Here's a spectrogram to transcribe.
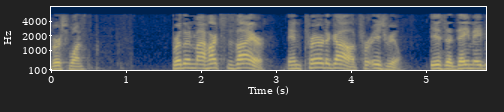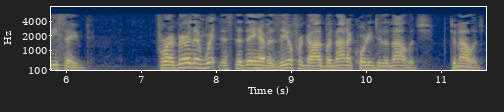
verse 1. Brethren, my heart's desire in prayer to God for Israel is that they may be saved. For I bear them witness that they have a zeal for God, but not according to the knowledge, to knowledge.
